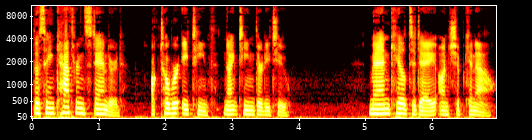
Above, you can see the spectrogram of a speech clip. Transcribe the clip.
The St. Catharines Standard, October 18th, 1932. Man killed today on Ship Canal.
